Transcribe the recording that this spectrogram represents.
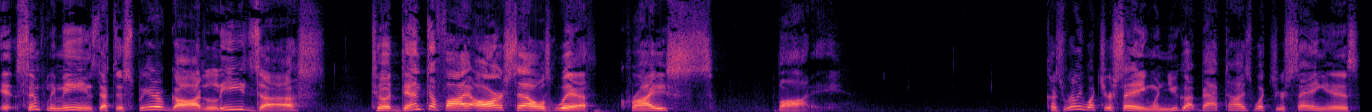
it simply means that the Spirit of God leads us to identify ourselves with Christ's body. Because really, what you're saying, when you got baptized, what you're saying is,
